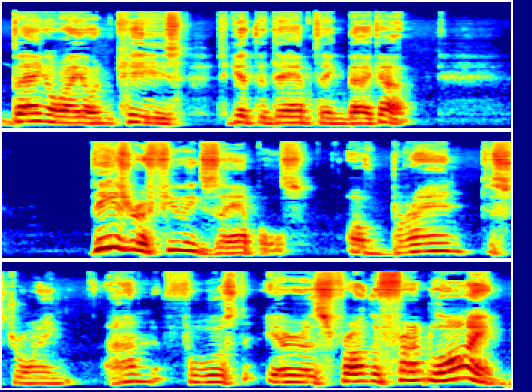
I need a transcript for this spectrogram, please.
bang away on keys to get the damn thing back up. These are a few examples of brand destroying unforced errors from the front line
